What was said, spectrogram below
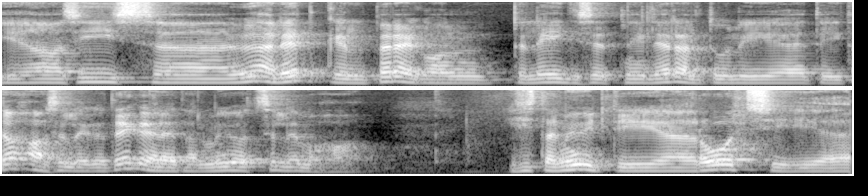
ja siis äh, ühel hetkel perekond leidis, et neil järeltulijad ei taha sellega tegeleda, müüvad selle maha ja siis ta müüdi äh, Rootsi, äh,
